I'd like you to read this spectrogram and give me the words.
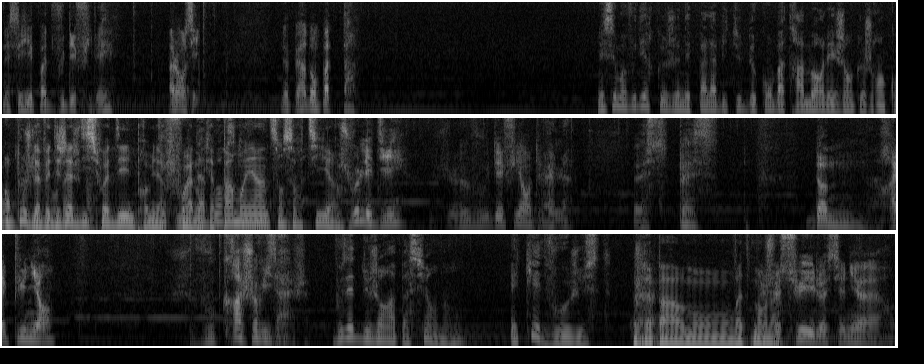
N'essayez pas de vous défiler. Allons-y. Ne perdons pas de temps. Laissez-moi vous dire que je n'ai pas l'habitude de combattre à mort les gens que je rencontre. En plus, je l'avais déjà dissuadé une première fois, donc il n'y a pas moyen de s'en sortir. Je vous l'ai dit, je vous défie en duel. Espèce d'homme répugnant. Je vous crache au visage. Vous êtes du genre impatient, non? Et qui êtes-vous au juste? Je répare mon, mon vêtement là. Je suis le seigneur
